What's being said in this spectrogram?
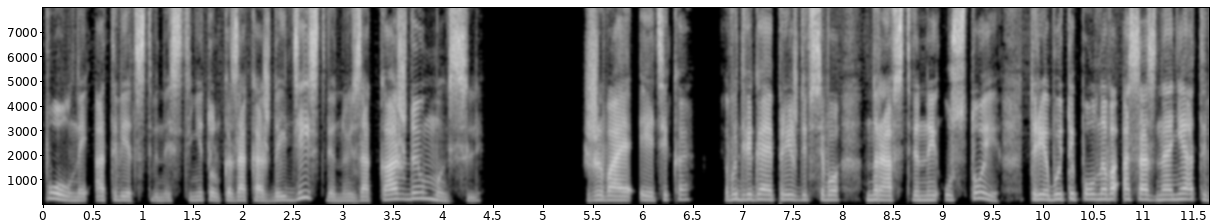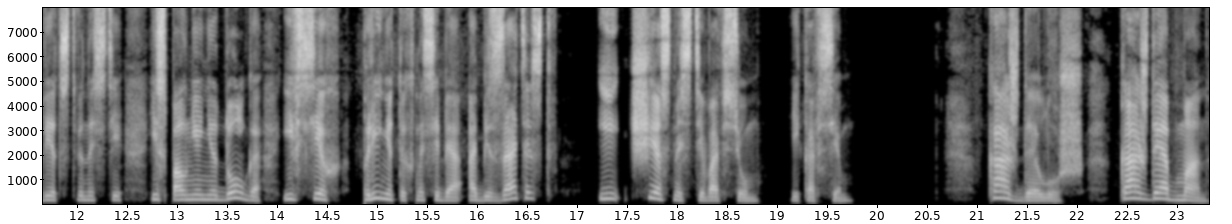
полной ответственности не только за каждое действие, но и за каждую мысль. Живая этика, выдвигая прежде всего нравственные устои, требует и полного осознания ответственности, исполнения долга и всех принятых на себя обязательств и честности во всем и ко всем. Каждая ложь, каждый обман,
